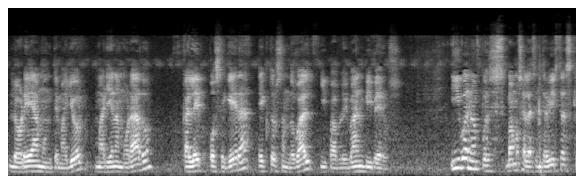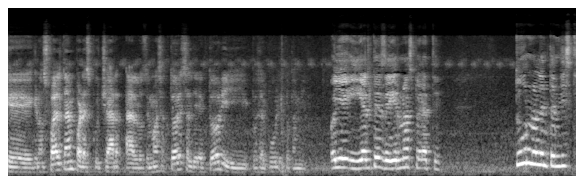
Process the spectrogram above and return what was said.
Lorea Montemayor, Mariana Morado, Caleb Oceguera, Héctor Sandoval y Pablo Iván Viveros. Y bueno, pues vamos a las entrevistas que, que nos faltan para escuchar a los demás actores, al director y pues al público también. Oye, y antes de irnos, espérate. Tú no le entendiste,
